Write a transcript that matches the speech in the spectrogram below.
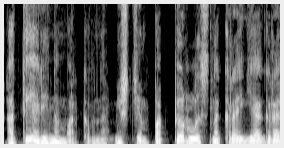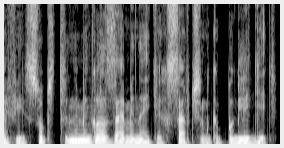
А ты, Арина Марковна, меж тем поперлась на край географии собственными глазами на этих Савченко поглядеть.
